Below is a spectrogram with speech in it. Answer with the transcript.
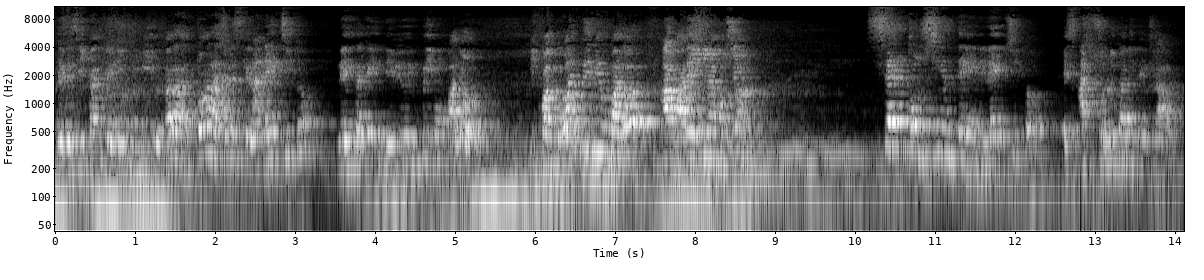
necesitan que el individuo, todas las, todas las acciones que dan éxito, necesitan que el individuo imprima un valor. Y cuando va a imprimir un valor, aparece una emoción. Ser consciente en el éxito es absolutamente clave.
